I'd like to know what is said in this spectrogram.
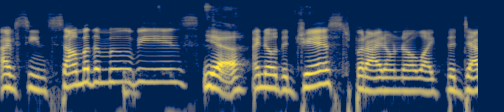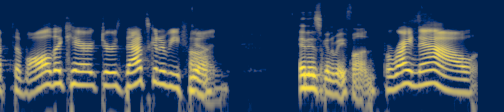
I've seen some of the movies. yeah. I know the gist, but I don't know like the depth of all the characters. That's going to be Yeah. fun. It is gonna be fun. But right now,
